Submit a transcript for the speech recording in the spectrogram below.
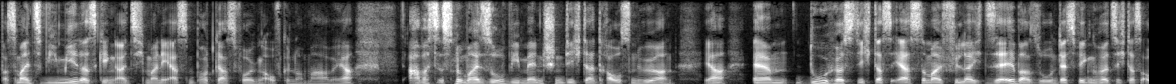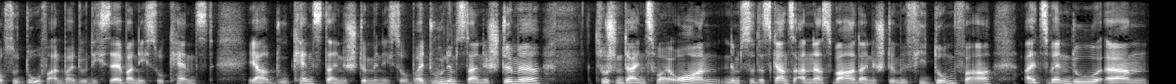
Was meinst du, wie mir das ging, als ich meine ersten Podcast-Folgen aufgenommen habe? Ja, aber es ist nun mal so, wie Menschen dich da draußen hören. Ja, ähm, du hörst dich das erste Mal vielleicht selber so und deswegen hört sich das auch so doof an, weil du dich selber nicht so kennst. Ja, du kennst deine Stimme nicht so, weil du nimmst deine Stimme zwischen deinen zwei Ohren, nimmst du das ganz anders wahr, deine Stimme viel dumpfer, als wenn du ähm,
